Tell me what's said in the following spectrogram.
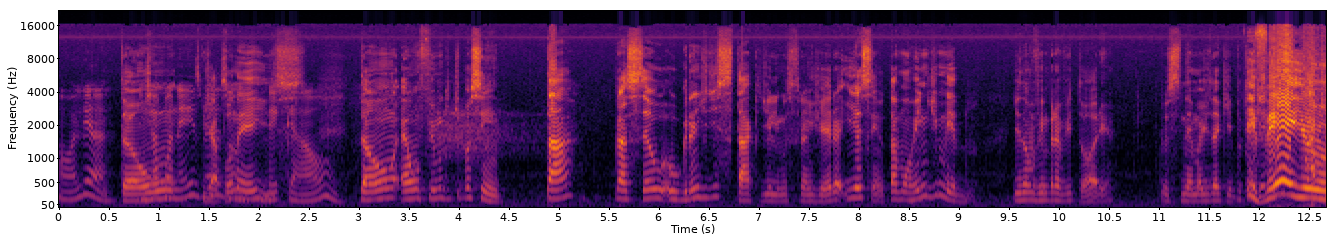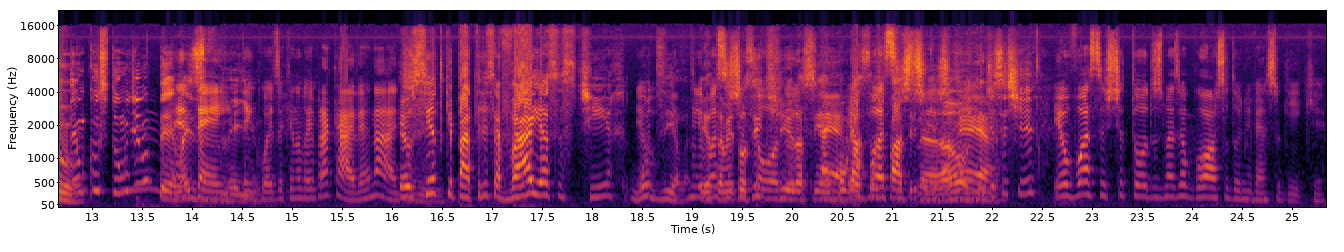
Olha. Então, em japonês mesmo? japonês. Legal. Então, é um filme que, tipo assim, tá pra ser o, o grande destaque de língua estrangeira. E assim, eu tava morrendo de medo de não vir pra Vitória, pros cinemas daqui. Porque E aqui, veio! aqui tem um costume de não ter, É, mas tem, veio. tem coisa que não vem pra cá, é verdade. Eu sinto que Patrícia vai assistir Eu- Godzilla. Eu, Eu, vou também tô assistir sentindo, todos. assim, a É, empolgação eu de vou Patrícia. assistir. Não, É. assistir. Eu vou assistir todos, mas eu gosto do universo geek.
